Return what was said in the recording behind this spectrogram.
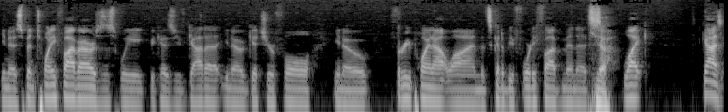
you know spend 25 hours this week because you've got to you know get your full you know three point outline that's going to be 45 minutes. Yeah. Like guys,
